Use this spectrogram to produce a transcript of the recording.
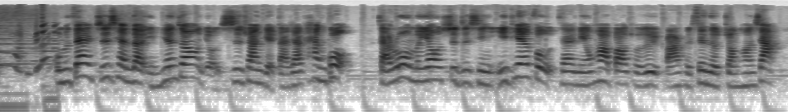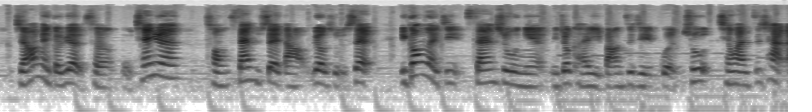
我们在之前的影片中有试算给大家看过。假如我们用市值型 ETF，在年化报酬率八 percent 的状况下，只要每个月存五千元，从三十岁到六十五岁，一共累积三十五年，你就可以帮自己滚出千万资产。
